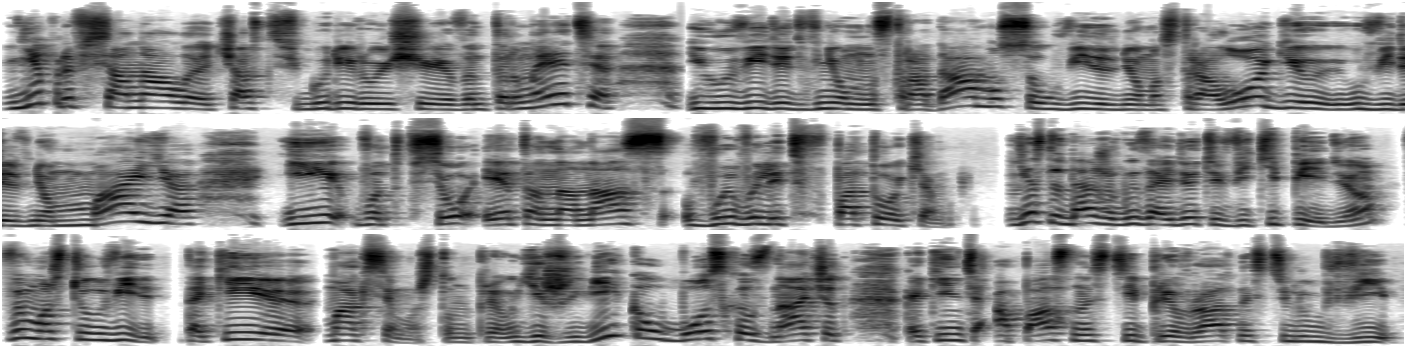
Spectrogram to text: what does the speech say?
Непрофессионалы, часто фигурирующие в интернете, и увидеть в нем Нострадамуса, увидеть в нем астрологию, увидеть в нем майя, и вот все это на нас вывалить в потоке. Если даже вы зайдете в Википедию, вы можете увидеть такие максимы, что, например, ежевика у Босха значит какие-нибудь опасности и превратности любви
